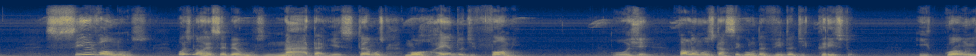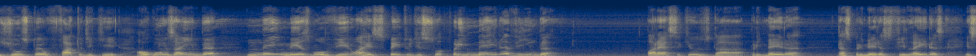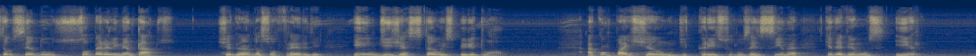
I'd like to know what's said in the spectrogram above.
Sirvam-nos, pois não recebemos nada e estamos morrendo de fome. Hoje falamos da segunda vinda de Cristo e quão injusto é o fato de que alguns ainda nem mesmo ouviram a respeito de sua primeira vinda. Parece que os da primeira das primeiras fileiras estão sendo superalimentados, chegando a sofrer de indigestão espiritual. A compaixão de Cristo nos ensina que devemos ir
